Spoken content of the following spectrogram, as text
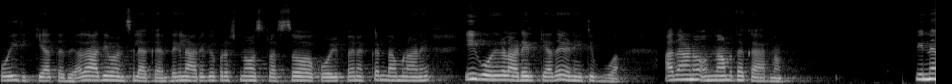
കോഴി ഇരിക്കാത്തത്. അത് ആദ്യം മനസ്സിലാക്കുക. എന്തെങ്കിലും ആരോഗ്യ പ്രശ്നമോ സ്ട്രെസ്സോ കോഴിപ്പനൊക്കെ ഉണ്ടാകുമ്പോഴാണ് ഈ കോഴികൾ അടയിരിക്കാതെ എണീറ്റ് പോവുക. അതാണ് ഒന്നാമത്തെ കാരണം. പിന്നെ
